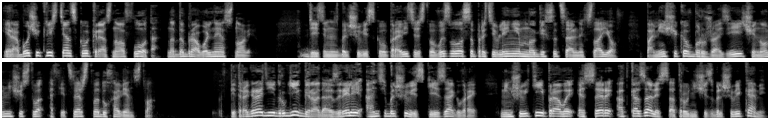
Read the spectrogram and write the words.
и рабочей крестьянского Красного флота на добровольной основе. Деятельность большевистского правительства вызвала сопротивление многих социальных слоев – помещиков, буржуазии, чиновничества, офицерства, духовенства. В Петрограде и других городах зрели антибольшевистские заговоры. Меньшевики и правые эсеры отказались сотрудничать с большевиками.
